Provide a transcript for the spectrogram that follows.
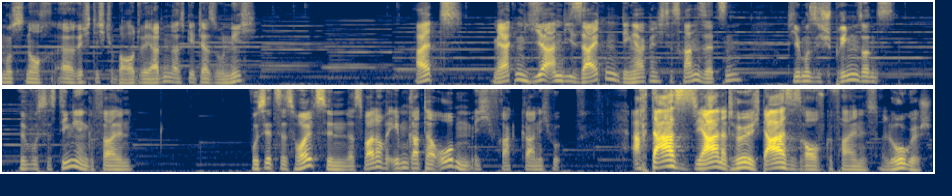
muss noch äh, richtig gebaut werden. Das geht ja so nicht. Halt. Merken, hier an die Seitendinger kann ich das ransetzen. hier muss ich springen, sonst... Wo ist das Ding hingefallen? Wo ist jetzt das Holz hin? Das war doch eben gerade da oben. Ich frag gar nicht, wo... Ach, da ist es. Ja, natürlich. Da ist es raufgefallen. Ist logisch.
